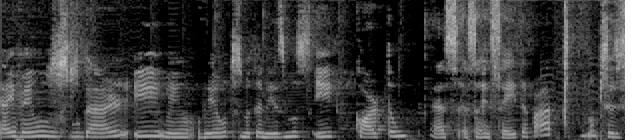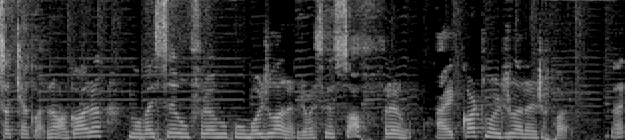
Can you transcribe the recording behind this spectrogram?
aí vem os lugares e vem, vem, outros mecanismos e cortam essa, essa receita. Fala, ah, não precisa disso aqui agora. Não, agora não vai ser um frango com molho de laranja, vai ser só frango. Aí corta o molho de laranja fora. É,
